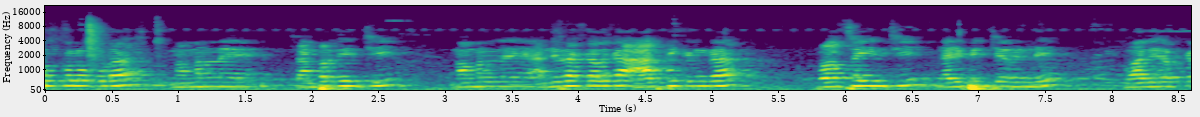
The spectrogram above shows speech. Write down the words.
ఒక్కరు కూడా మమ్మల్ని సంప్రదించి మమ్మల్ని అన్ని రకాలుగా ఆర్థికంగా ప్రోత్సహించి నడిపించారండి. వాళ్ళ యొక్క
